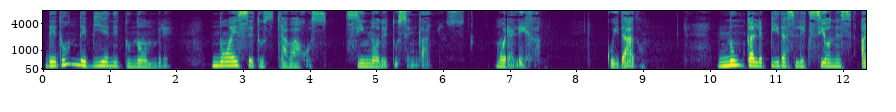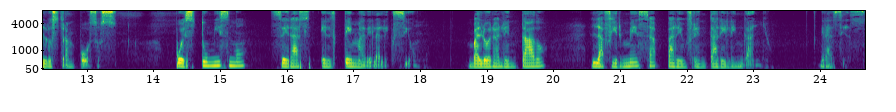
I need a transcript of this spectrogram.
de dónde viene tu nombre. No es de tus trabajos, sino de tus engaños. Moraleja. Cuidado. Nunca le pidas lecciones a los tramposos, pues tú mismo serás el tema de la lección. Valor alentado la firmeza para enfrentar el engaño. Gracias.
